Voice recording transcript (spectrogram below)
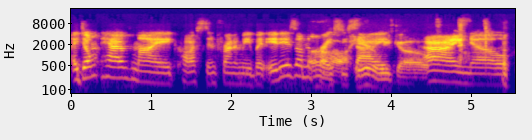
I don't have my cost in front of me, but it is on the pricey oh, side. Here we go. I know.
